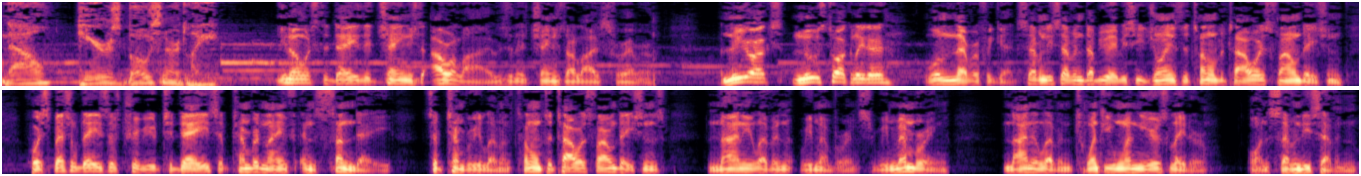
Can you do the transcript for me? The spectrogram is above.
Now, here's Bo Snerdley. You know, it's the day that changed our lives and it changed our lives forever. New York's news talk leader will never forget. 77 WABC joins the Tunnel to Towers Foundation for special days of tribute today, September 9th, and Sunday, September 11th. Tunnel to Towers Foundation's 9-11 Remembrance. Remembering 9-11 21 years later on 77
